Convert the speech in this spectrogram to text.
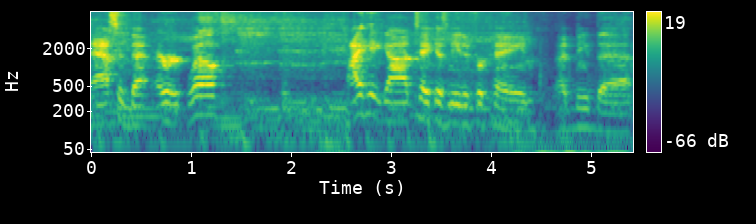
Acid Bath or well, Eyehategod. Take as needed for pain. I'd need that.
